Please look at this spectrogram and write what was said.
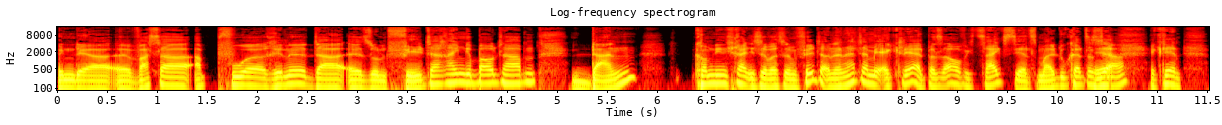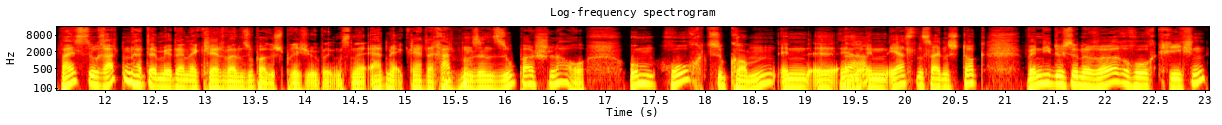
in der äh, Wasserabfuhrrinne da äh, so einen Filter reingebaut haben, dann kommen die nicht rein. Ich so, was für ein Filter? Und dann hat er mir erklärt, pass auf, ich zeig's dir jetzt mal, du kannst das ja, Ja. erklären. Weißt du, Ratten hat er mir dann erklärt, war ein super Gespräch übrigens, ne? Er hat mir erklärt, Ratten Mhm. sind super schlau, um hochzukommen in, äh, also Ja. in den ersten, zweiten Stock, wenn die durch so eine Röhre hochkriechen,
